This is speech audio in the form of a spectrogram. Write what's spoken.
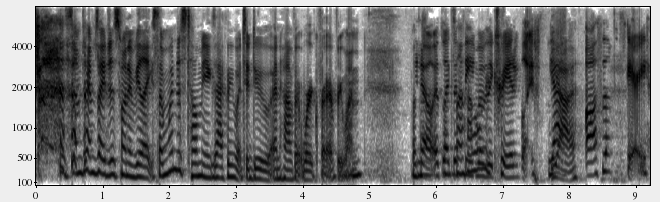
Yeah. sometimes i just want to be like someone just tell me exactly what to do and have it work for everyone but No, that- it's like the theme of the creative life. Yeah. Awesome, scary.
